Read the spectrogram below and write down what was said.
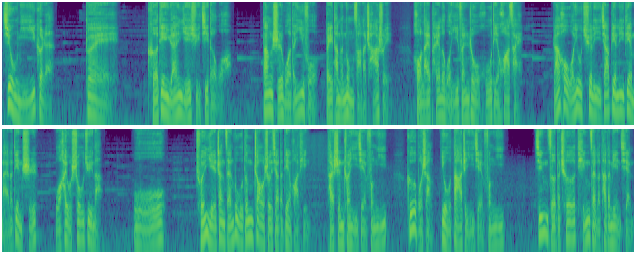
就你一个人。对，可店员也许记得我。当时我的衣服被他们弄洒了茶水，后来赔了我一份肉蝴蝶花菜。然后我又去了一家便利店买了电池，我还有收据呢。五，纯野站在路灯照射下的电话亭，他身穿一件风衣。胳膊上又搭着一件风衣，金泽的车停在了他的面前，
